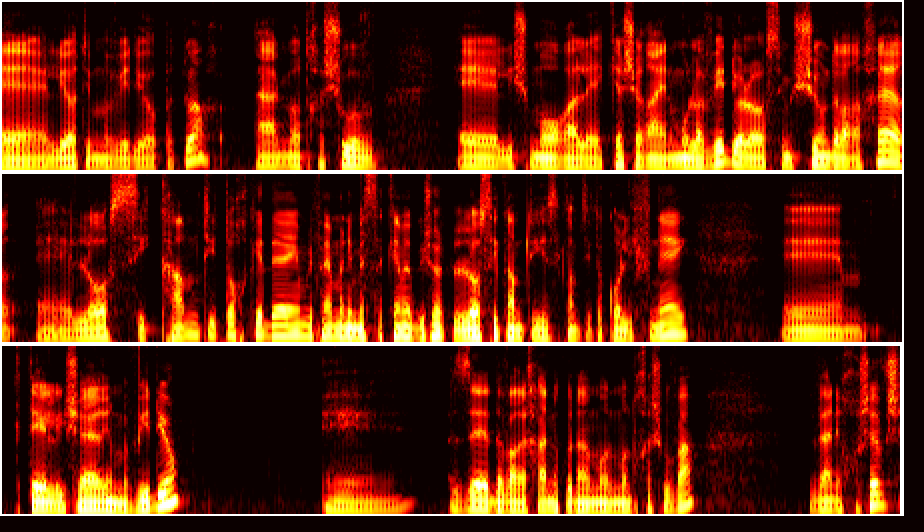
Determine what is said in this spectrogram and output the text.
אה, להיות עם הוידאו פתוח. היה מאוד חשוב אה, לשמור על אה, קשר עין מול הוידאו, לא עושים שום דבר אחר. אה, לא סיכמתי תוך כדי, אם לפעמים אני מסכם בפגישות, לא סיכמתי, סיכמתי את הכל לפני, כדי להישאר עם הוידאו. זה דבר אחד, נקודה מאוד מאוד חשובה. ואני חושב ש...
